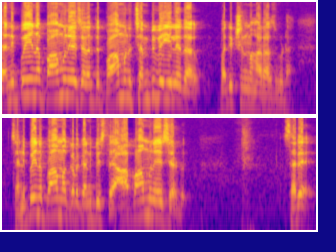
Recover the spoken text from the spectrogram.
చనిపోయిన పాముని వేశాడు. అంతే పామును చంపివేయలేదా పరీక్షణ్ మహారాజు కూడా? చనిపోయిన పాము అక్కడ కనిపిస్తే ఆ పాముని వేశాడు. సరే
